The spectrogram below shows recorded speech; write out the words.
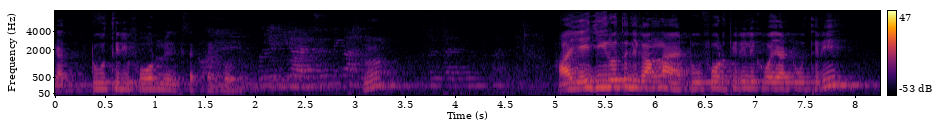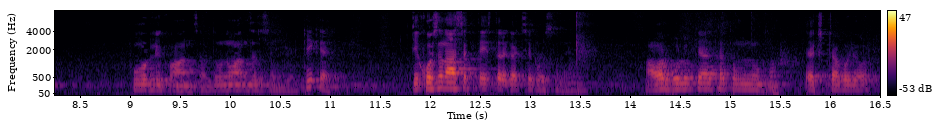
या टू थ्री फोर लिख सकते हैं कोई। हम्म? हाँ यही ज़ीरो तो निकालना है। टू, फोर, थ्री लिखो या टू, थ्री, फोर लिखो आंसर। दोनों आंसर सही है, ठीक है? ये क्वेश्चन आ सकते हैं, इस तरह के अच्छे क्वेश्चन है। और बोलो, क्या था तुम लोगों का? एक्स्ट्रा कोई और?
